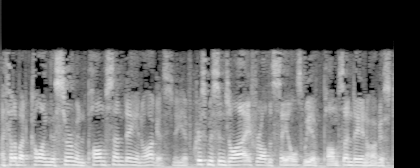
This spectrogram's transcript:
I thought about calling this sermon Palm Sunday in August. You, know, you have Christmas in July for all the sales. We have Palm Sunday in August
